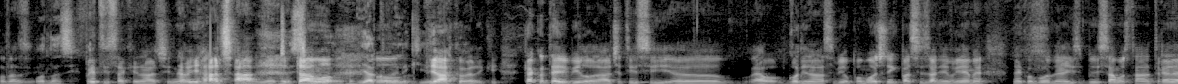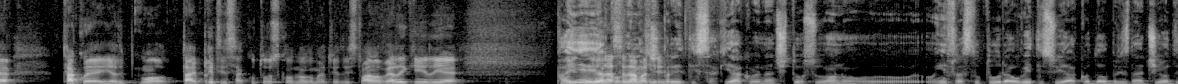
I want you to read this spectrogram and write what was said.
Odlazi. odlazi. Pritisak je znači navijača Navijača je tamo. sigurno jako o, veliki, je. Jako veliki. Kako tebi bilo, znači ti si, e, evo, godinama si bio pomoćnik, pa si zadnje vrijeme neko godina i, i samostalan trener. Kako je, je li, o, taj pritisak u turskom nogometu, je li stvarno veliki ili je Pa I- je jako veliki čini. pritisak, jako, znači to su ono, infrastruktura, uvjeti su jako dobri, znači od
